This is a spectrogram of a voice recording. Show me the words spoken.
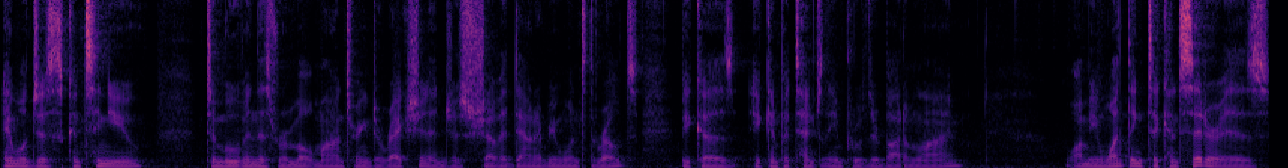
and will just continue to move in this remote monitoring direction and just shove it down everyone's throats because it can potentially improve their bottom line? Well, I mean, one thing to consider is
